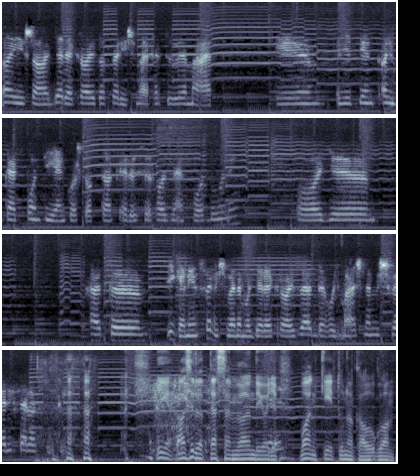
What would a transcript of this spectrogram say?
na és a gyerek rajta felismerhető-e már Egyébként anyukák pont ilyenkor szoktak először hozzánk fordulni, hogy hát igen, én felismerem a gyerek rajzát, de hogy más nem ismeri fel, azt tudja. Igen, az jutott eszembe, Andi, hogy van két unokahúgom,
